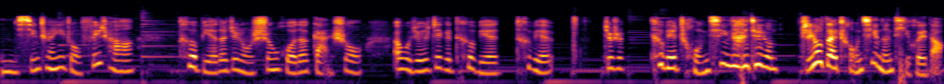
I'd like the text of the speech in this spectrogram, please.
嗯形成一种非常特别的这种生活的感受，哎，我觉得这个特别特别就是特别重庆的这种，只有在重庆能体会到。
